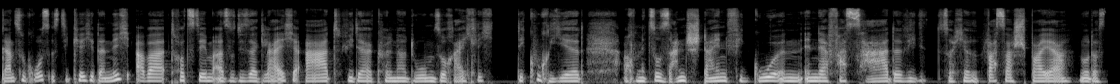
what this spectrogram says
ganz so groß ist die Kirche dann nicht, aber trotzdem also dieser gleiche Art wie der Kölner Dom, so reichlich dekoriert, auch mit so Sandsteinfiguren in der Fassade, wie solche Wasserspeier, nur dass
